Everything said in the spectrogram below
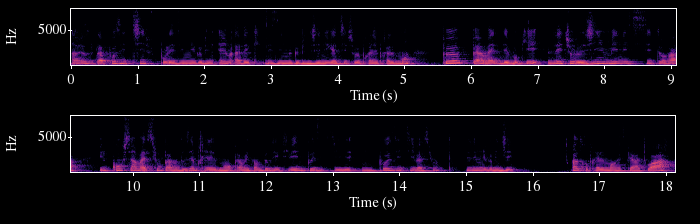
un résultat positif pour les immunoglobines M avec des immunoglobines G négatives sur le premier prélèvement peut permettre d'évoquer l'étiologie, mais nécessitera une confirmation par un deuxième prélèvement permettant d'objectiver une, une, positivation des immunoglobines G. Autre prélèvement respiratoire,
